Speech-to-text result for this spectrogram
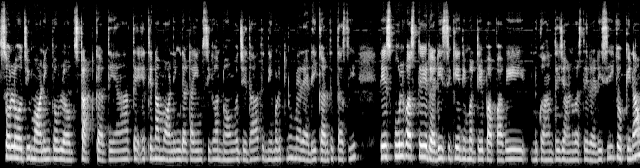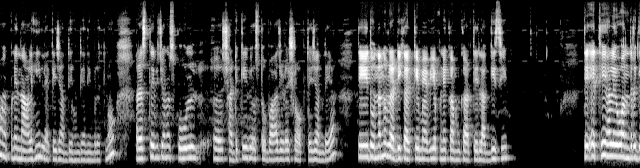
ਸੋ ਲੋ ਜੀ ਮਾਰਨਿੰਗ ਤੋਂ ਵਲੌਗ ਸਟਾਰਟ ਕਰਦੇ ਹਾਂ। ਤੇ ਇੱਥੇ ਨਾ ਮਾਰਨਿੰਗ ਦਾ ਟਾਈਮ ਸੀਗਾ 9 ਵਜੇ ਦਾ ਤੇ ਨਿਮਰਤ ਨੂੰ ਮੈਂ ਰੈਡੀ ਕਰ ਦਿੱਤਾ ਸੀ। ਤੇ ਸਕੂਲ ਵਾਸਤੇ ਰੈਡੀ ਸੀਗੇ। ਨਿਮਰਤ ਦੇ ਪਾਪਾ ਵੀ ਦੁਕਾਨ ਤੇ ਜਾਣ ਵਾਸਤੇ ਰੈਡੀ ਸੀ ਕਿਉਂਕਿ ਨਾ ਉਹ ਆਪਣੇ ਨਾਲ ਹੀ ਲੈ ਕੇ ਜਾਂਦੇ ਹੁੰਦੇ ਆ ਨਿਮਰਤ ਨੂੰ। ਰਸਤੇ ਵਿੱਚ ਉਹਨੂੰ ਸਕੂਲ ਛੱਡ ਕੇ ਵੀ ਉਸ ਤੋਂ ਬਾਅਦ ਜਿਹੜਾ ਸ਼ਾਪ ਤੇ ਜਾਂਦੇ ਆ। ਅਤੇ ਦੋਨਾਂ ਨੂੰ ਰੈਡੀ ਕਰਕੇ ਮੈਂ ਵੀ ਆਪਣੇ ਕੰਮ ਕਾਰ ਤੇ ਲੱਗ ਗਈ ਸੀ। ਅਤੇ ਇੱਥੇ ਹਾਲੇ ਉਹ ਅੰਦਰ ਗ,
